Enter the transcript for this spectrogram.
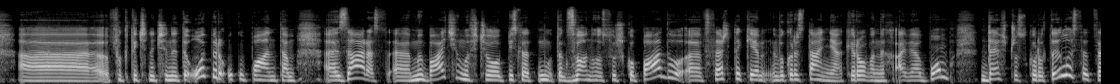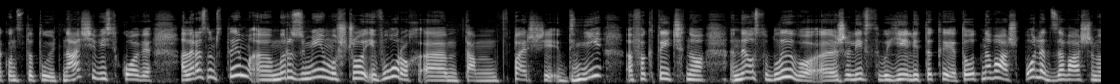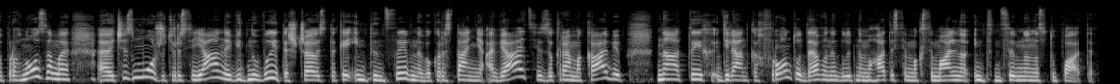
фактично чинити опір окупантам. Е, зараз е, ми бачимо, що після ну так званого сушкопаду е, все ж таки використання керованих авіабомб дещо скоротилося. Це констатують наші військові. Але разом з тим е, ми розуміємо, що і ворог е, там в перші дні е, фактично не особливо е, жалів свої літаки. То, от на ваш погляд, за вашими прогнозами, е, чи зможуть росіяни відновити ще ось таке інтенсивне використання авіації, зокрема кабів, на тих ділянках фронту, де вони будуть намагатися максимально інтенсивно наступати?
